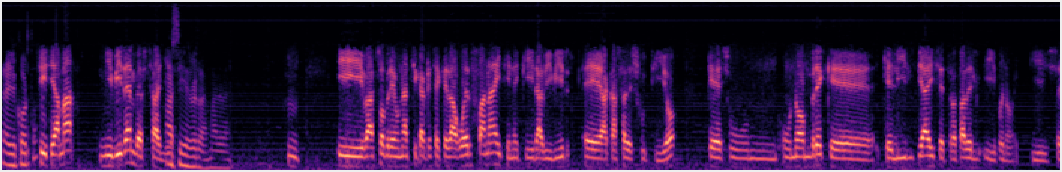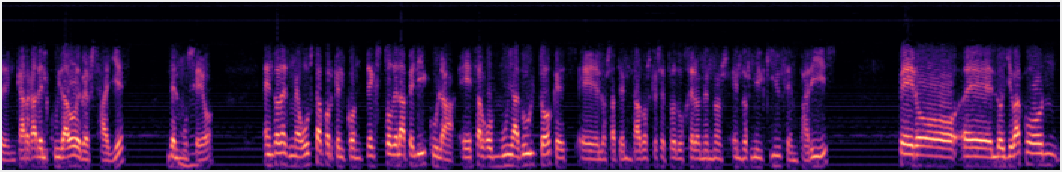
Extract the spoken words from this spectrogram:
¿El corto? Sí, se llama Mi vida en Versalles. Ah, sí, es verdad, mm. Y va sobre una chica que se queda huérfana y tiene que ir a vivir a casa de su tío, que es un, un hombre que, que limpia y se trata del y bueno y se encarga del cuidado de Versalles, del museo entonces me gusta porque el contexto de la película es algo muy adulto, que es eh, los atentados que se produjeron en, en 2015 en París, pero eh, lo lleva con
